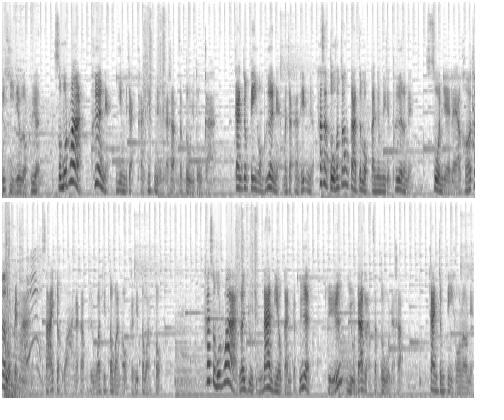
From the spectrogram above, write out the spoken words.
วิธีเดียวกับเพื่อน สมมติว่าเพื่อนเนี่ยยิงมาจากทางทิศเหนือนะครับศัตรูอยู่ตรงกลางการโจมตีของเพื่อนเนี่ยมาจากทางทิศเหนือ ถ้าศัตรูเขาต้องการจะหลบการโจมตีจากเพื่อนเราเนี่ย ส่วนใหญ่แล้วเขาก็จะหลบไปทางซ้ายกับขวานะครับ หรือว่าทิศตะวันออกกับทิศตะวันตก ถ้าสมมติว่าเราอยู่ทางด้านเดียวกันกับเพื่อน หรืออยู่ด้านหลังศัตรูนะครับ การโจมตีของเราเนี่ย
